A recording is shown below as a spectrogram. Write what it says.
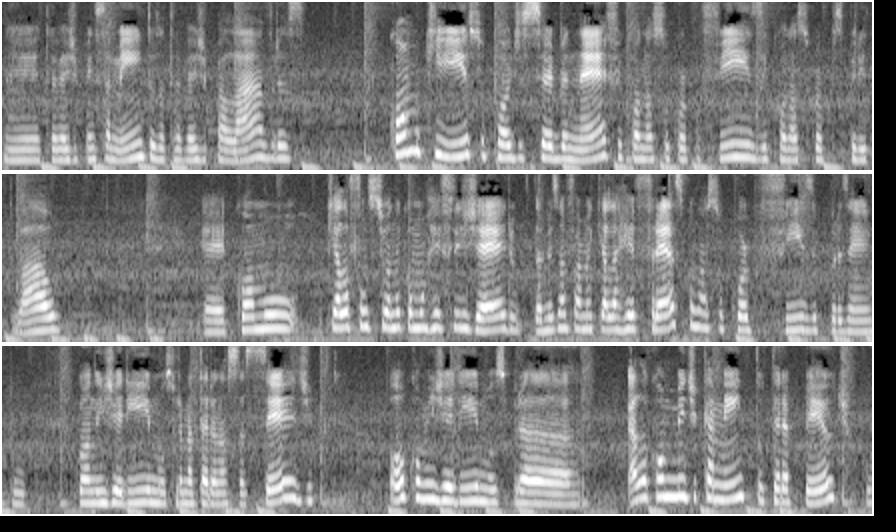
né, através de pensamentos, através de palavras. Como que isso pode ser benéfico ao nosso corpo físico, ao nosso corpo espiritual? é, como que ela funciona como um refrigério, da mesma forma que ela refresca o nosso corpo físico, por exemplo, quando ingerimos para matar a nossa sede, ou como ingerimos para ela como medicamento terapêutico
